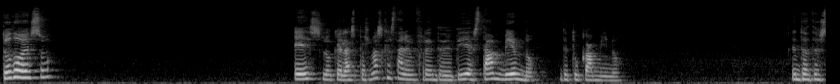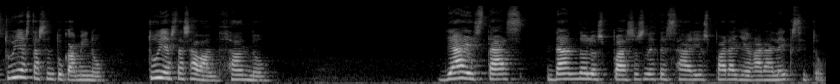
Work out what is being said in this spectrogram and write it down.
Todo eso es lo que las personas que están enfrente de ti están viendo de tu camino. Entonces tú ya estás en tu camino, tú ya estás avanzando, ya estás dando los pasos necesarios para llegar al éxito.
